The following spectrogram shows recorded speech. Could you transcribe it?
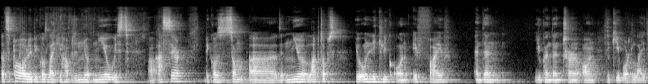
That's probably because like you have the new, newest uh, Acer because some uh, the new laptops you only click on F5 and then you can then turn on the keyboard light.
